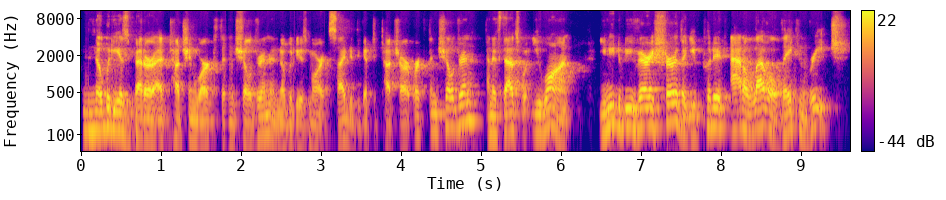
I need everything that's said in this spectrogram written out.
nobody is better at touching work than children, and nobody is more excited to get to touch artwork than children. And if that's what you want, you need to be very sure that you put it at a level they can reach,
